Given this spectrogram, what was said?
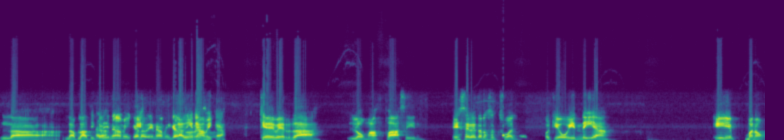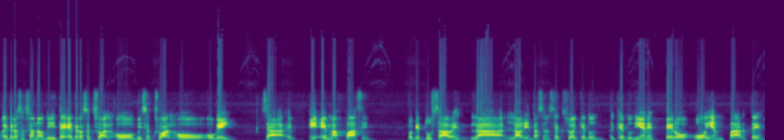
la, la plática. La dinámica, la dinámica. La dinámica. Que de verdad lo más fácil es ser heterosexual. Porque hoy en día bueno, heterosexual no, dijiste heterosexual o bisexual o, gay. O sea, e, e, es, más fácil porque tú sabes la, orientación sexual que tú, que tú tienes, pero hoy en parte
